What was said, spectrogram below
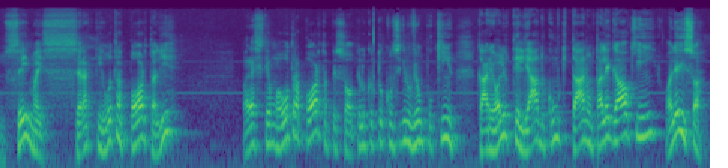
Não sei, mas será que tem outra porta ali? Parece que tem uma outra porta, pessoal, pelo que eu tô conseguindo ver um pouquinho. Cara, e olha o telhado como que tá, não tá legal aqui, hein? Olha isso, ó.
